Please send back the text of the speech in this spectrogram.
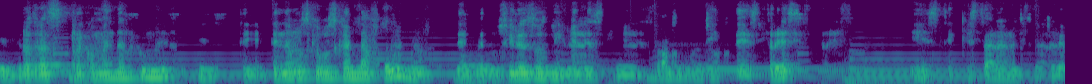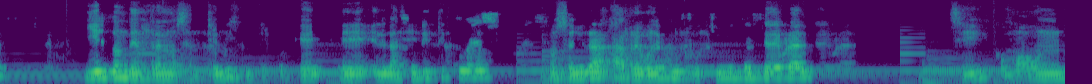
entre otras recomendaciones, este, tenemos que buscar la forma de reducir esos niveles de, de estrés este, que están en nuestro cerebro. Y es donde entran los ansiolíticos, porque eh, el ansiolítico es, nos ayuda a regular nuestra química cerebral, ¿sí? como un,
